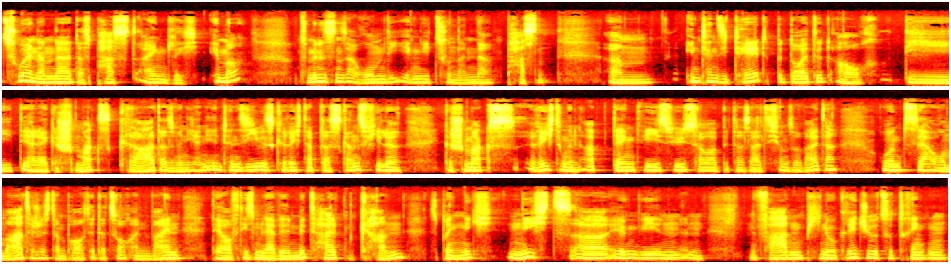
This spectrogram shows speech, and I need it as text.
zueinander, das passt eigentlich immer. Zumindest Aromen, die irgendwie zueinander passen. Ähm, Intensität bedeutet auch die, der, der Geschmacksgrad. Also wenn ich ein intensives Gericht habe, das ganz viele Geschmacksrichtungen abdenkt, wie süß, sauer, bitter, salzig und so weiter und sehr aromatisch ist, dann braucht ihr dazu auch einen Wein, der auf diesem Level mithalten kann. Es bringt nicht, nichts, äh, irgendwie einen, einen Faden Pinot Grigio zu trinken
